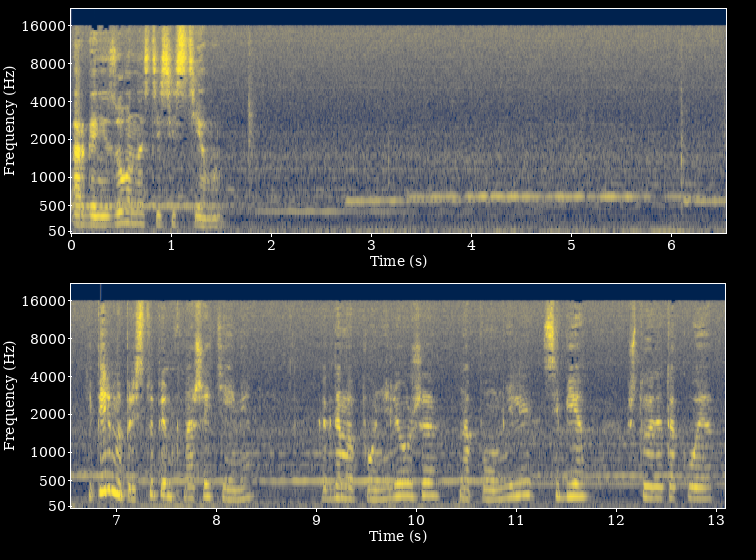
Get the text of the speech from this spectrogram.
организованности системы. Теперь мы приступим к нашей теме, когда мы поняли уже, напомнили себе, что это такое –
